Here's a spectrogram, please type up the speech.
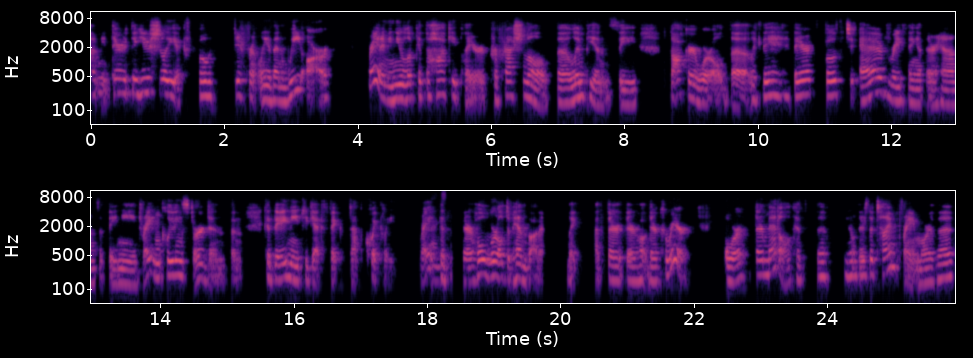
I mean, they're they're usually exposed differently than we are, right? I mean, you look at the hockey player, professional, the Olympians, the soccer world, the like they they're exposed to everything at their hands that they need, right? Including surgeons, and because they need to get fixed up quickly, right? Because their whole world depends on it. Like that's their their their career or their medal because the you know there's a time frame or the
